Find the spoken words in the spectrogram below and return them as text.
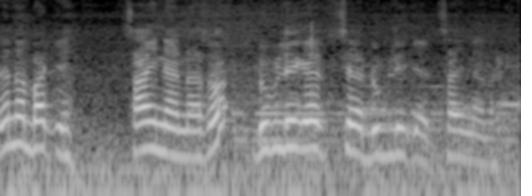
છે ને બાકી? સાઈનાના છો? ડુપ્લિકેટ છે, ડુપ્લિકેટ સાઈનાના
